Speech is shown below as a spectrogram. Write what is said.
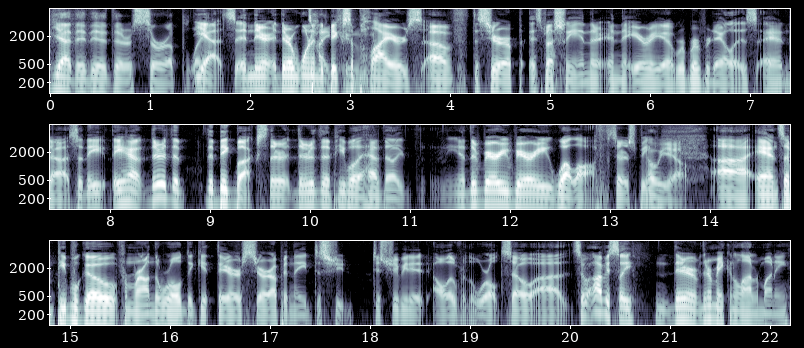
Yeah, they they're, they're syrup. Like, yes, and they're they're one of the big suppliers of the syrup, especially in the in the area where Riverdale is. And uh, so they, they have they're the the big bucks. They're they're the people that have the like, you know they're very very well off, so to speak. Oh yeah. Uh, and so people go from around the world to get their syrup, and they distri- distribute it all over the world. So, uh, so obviously they're they're making a lot of money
